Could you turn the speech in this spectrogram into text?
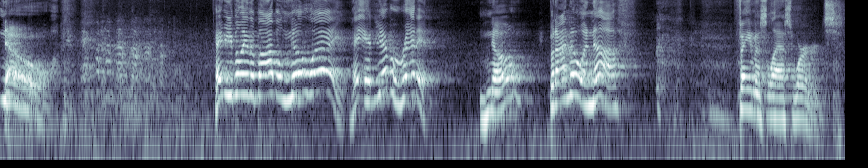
No. hey, do you believe the Bible? No way. Hey, have you ever read it? No. But I know enough. Famous last words.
